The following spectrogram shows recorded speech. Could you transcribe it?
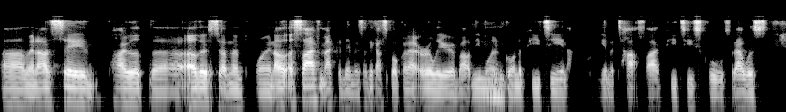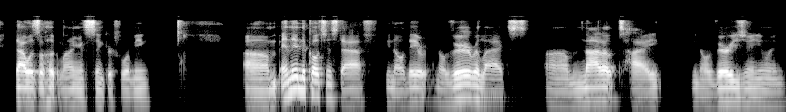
um, and I'd say probably the other selling point, aside from academics, I think I spoke on that earlier about me wanting to go into PT and I would be in top five PT school. So that was that was a hook, line, and sinker for me. Um, and then the coaching staff, you know, they're you know very relaxed, um, not uptight, you know, very genuine,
